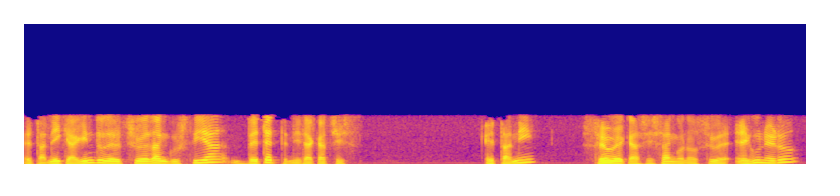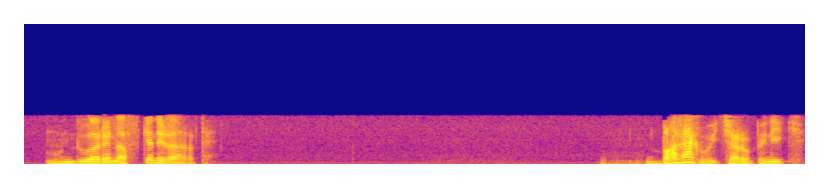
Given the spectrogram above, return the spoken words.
Eta nik agindu dutzu edan guztia beteten irakatziz. Eta ni, zeuekaz izango nozue egunero munduaren azkenera arte. Badago itxaropenik.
